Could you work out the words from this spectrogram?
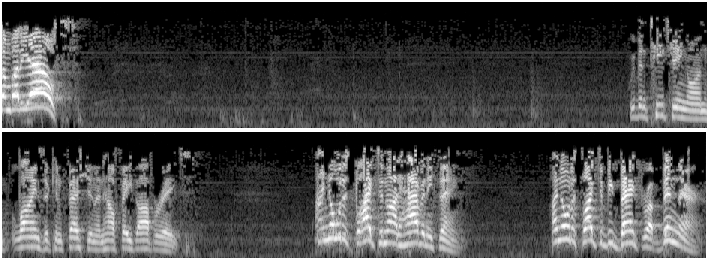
somebody else. We've been teaching on lines of confession and how faith operates. I know what it's like to not have anything. I know what it's like to be bankrupt. Been there.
